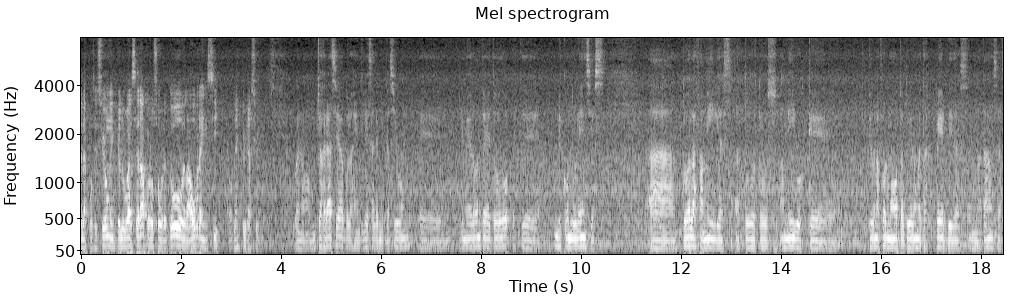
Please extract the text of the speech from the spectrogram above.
la exposición, en qué lugar será, pero sobre todo de la obra en sí, la inspiración. Bueno, muchas gracias por la gentileza de la invitación. Eh, primero, antes de todo, este, mis condolencias a todas las familias, a todos estos amigos que, de una forma u otra tuvieron estas pérdidas en matanzas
